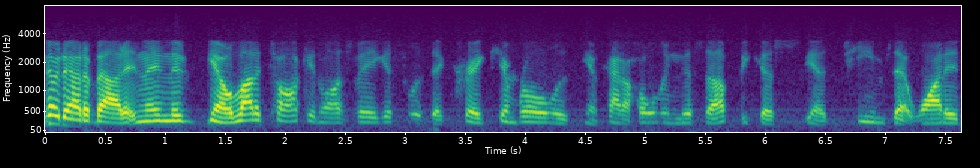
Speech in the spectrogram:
No doubt about it. And then, the, you know, a lot of talk in Las Vegas was that Craig Kimbrel was, you know, kind of holding this up because, you know, teams that wanted,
